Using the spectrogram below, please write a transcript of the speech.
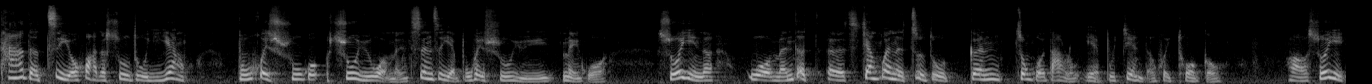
它的自由化的速度一样不会输过输于我们，甚至也不会输于美国。所以呢，我们的呃相关的制度跟中国大陆也不见得会脱钩。好，所以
